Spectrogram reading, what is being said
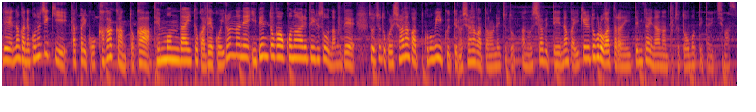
でなんかねこの時期やっぱりこう科学館とか天文台とかでこういろんなねイベントが行われているそうなのでそうちょっとこれ知らなかったこのウィークっていうのを知らなかったのでちょっとあの調べてなんか行けるところがあったらね行ってみたいななんてちょっと思っていたりします。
